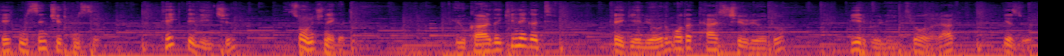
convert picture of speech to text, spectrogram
Tek misin çift misin? Tek dediği için sonuç negatif. Yukarıdaki negatif ve geliyorum. O da ters çeviriyordu. 1 bölü 2 olarak yazıyorum.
